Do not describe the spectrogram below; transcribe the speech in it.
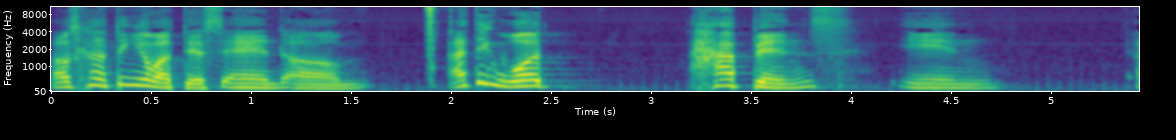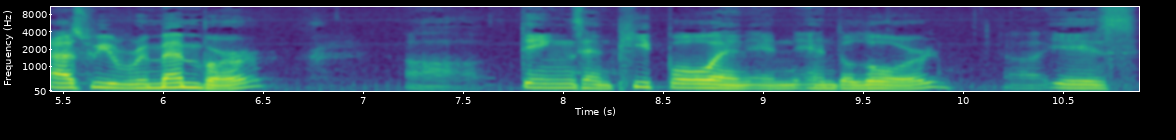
I was kind of thinking about this, and um, I think what happens in as we remember uh, things and people and, and, and the Lord uh, is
